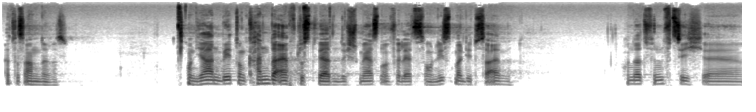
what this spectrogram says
etwas anderes. Und ja, Anbetung kann beeinflusst werden durch Schmerzen und Verletzungen. Liest mal die Psalmen. 150 äh,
